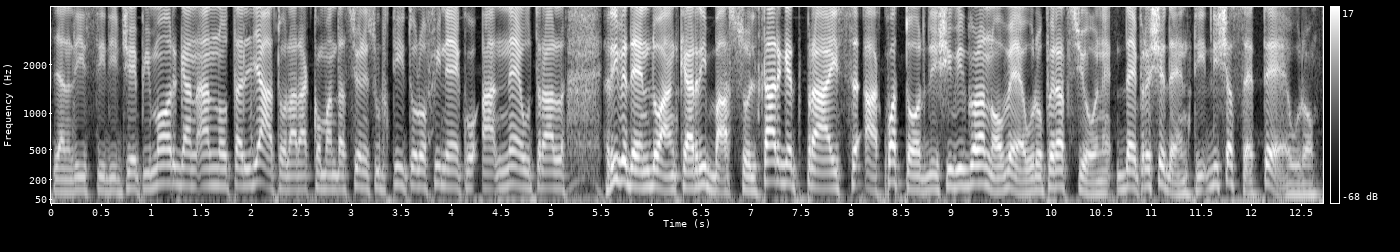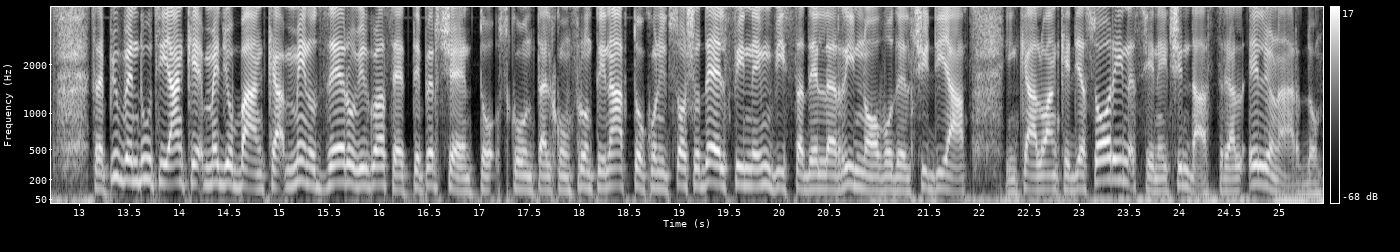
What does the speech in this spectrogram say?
Gli analisti di JP Morgan hanno tagliato la raccomandazione sul titolo Fineco a neutral, rivedendo anche a ribasso il target price a 14,9 euro per azione dai precedenti 17 euro. Tra i più venduti anche anche Mediobanca meno 0,7%, sconta il confronto in atto con il socio Delfin in vista del rinnovo del CDA. In calo anche Diasorin, CNH Industrial e Leonardo.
